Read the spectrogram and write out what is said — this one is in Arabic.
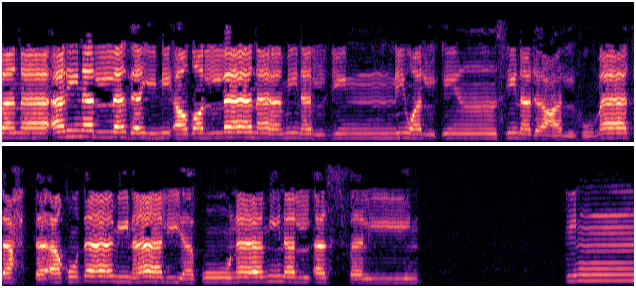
ربنا أرنا الذين أضلانا من الجن والإنس نجعلهما تحت أقدامنا ليكونا من الأسفلين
